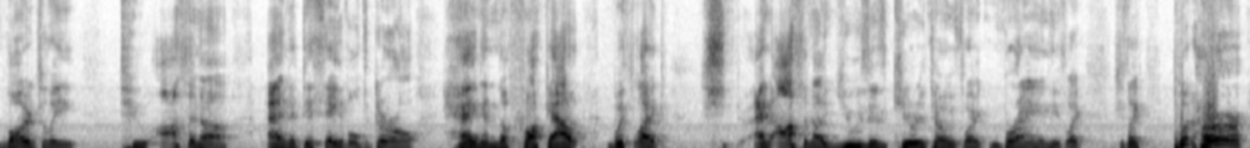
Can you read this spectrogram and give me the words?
largely to Asuna and a disabled girl hanging the fuck out with like, and Asuna uses Kirito's like brain. He's like, she's like, put her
